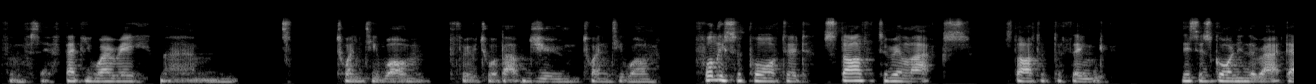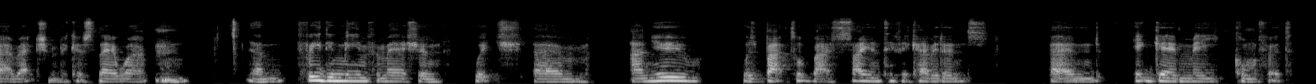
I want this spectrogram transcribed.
from say February um, 21 through to about June 21. Fully supported, started to relax, started to think, this has gone in the right direction because they were um, feeding me information which um, I knew was backed up by scientific evidence and it gave me comfort.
